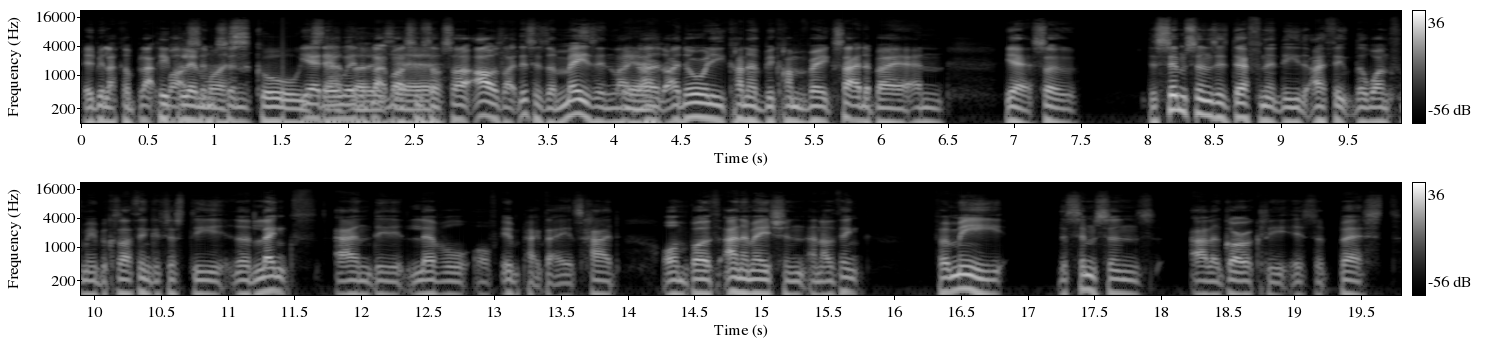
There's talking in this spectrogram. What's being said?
there'd be like a black People Bart in my school yeah they wear the black those, Bart Simpson stuff. So I was like this is amazing. Like Yeah. I, I'd already kind of become very excited about it. And yeah so the Simpsons is definitely I think the one for me because I think it's just the the length and the level of impact that it's had on both animation and I think for me the Simpsons allegorically is the best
